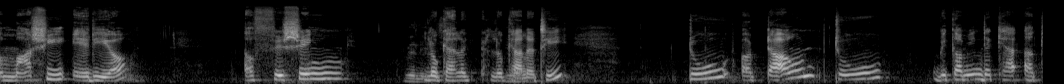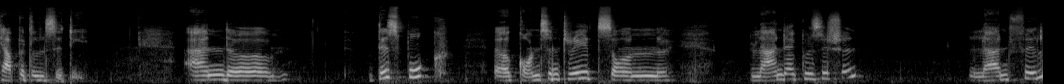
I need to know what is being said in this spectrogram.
a marshy area, a fishing locali- locality, to a town to becoming the ca- a capital city. And uh, this book uh, concentrates on land acquisition, landfill,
